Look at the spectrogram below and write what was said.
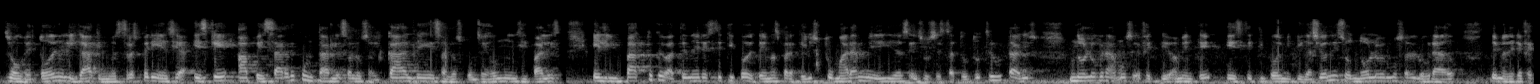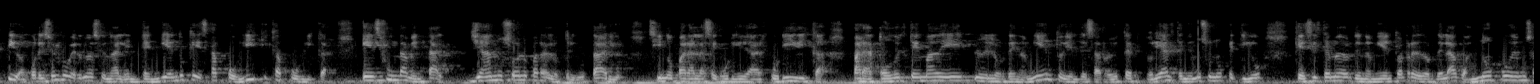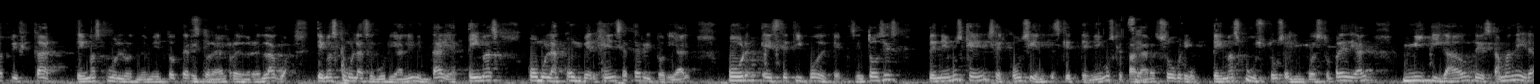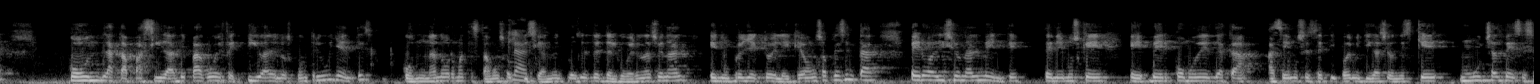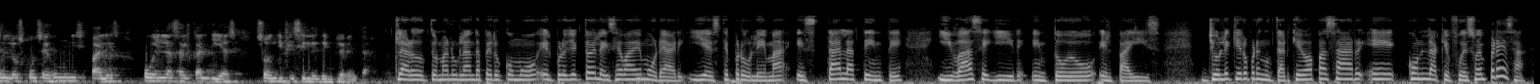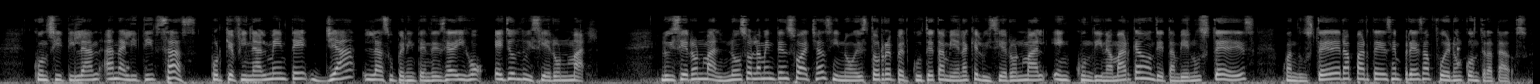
sobre todo en el IGAC, en nuestra experiencia, es que a pesar de contarles a los alcaldes, a los consejos municipales, el impacto que va a tener este tipo de temas para que ellos tomaran medidas en sus estatutos tributarios, no logramos efectivamente este tipo de mitigaciones o no lo hemos logrado de manera efectiva. Por eso el Gobierno Nacional, entendiendo que esta política pública es fundamental, ya no solo para lo tributario, sino para la seguridad jurídica, para todo el tema del ordenamiento y el desarrollo territorial, tenemos un objetivo que es el tema de ordenamiento alrededor del agua. No podemos sacrificar temas como el ordenamiento territorial alrededor del agua, temas como la seguridad alimentaria, temas como la convergencia territorial por este tipo de temas. Entonces, tenemos que ser conscientes que tenemos que pagar sobre temas justos el impuesto predial mitigado de esta manera con la capacidad de pago efectiva de los contribuyentes, con una norma que estamos auspiciando entonces desde el Gobierno Nacional en un proyecto de ley que vamos a presentar, pero adicionalmente tenemos que eh, ver cómo desde acá hacemos este tipo de mitigaciones que muchas veces en los consejos municipales o en las alcaldías son difíciles de implementar. Claro, doctor Marulanda, pero como el proyecto de ley se va a demorar y este problema está latente y va a seguir en todo el país, yo le quiero preguntar qué va a pasar eh, con la que fue su empresa, con Cityland Analytics SAS, porque finalmente ya la superintendencia dijo, ellos lo hicieron mal lo hicieron mal, no solamente en Suacha, sino esto repercute también a que lo hicieron mal en Cundinamarca, donde también ustedes, cuando usted era parte de esa empresa, fueron contratados.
